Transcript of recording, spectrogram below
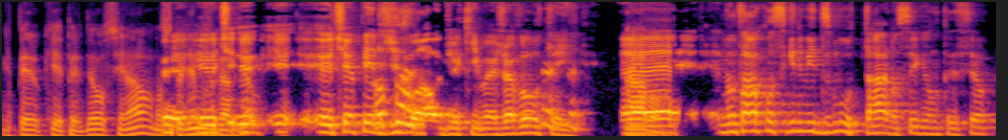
O quê? Perdeu o sinal? Nós perdemos eu, eu, eu, eu tinha perdido Opa. o áudio aqui, mas já voltei. ah, é, não estava conseguindo me desmutar, não sei o que aconteceu.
